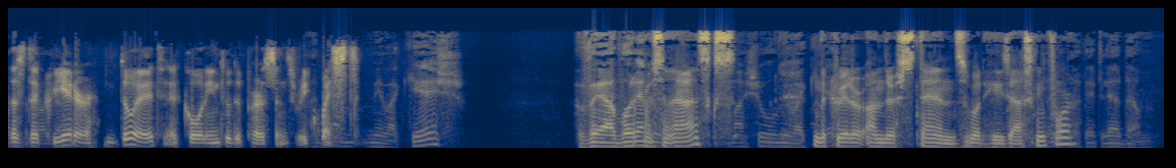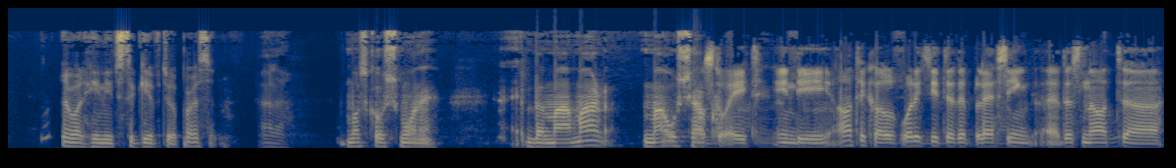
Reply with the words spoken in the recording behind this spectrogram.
does the Creator do it according to the person's request? The person asks, the Creator understands what he's asking for and what he needs to give to a person. Moscow 8. Moscow 8. In the article, what is it that the blessing uh, does not, uh,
